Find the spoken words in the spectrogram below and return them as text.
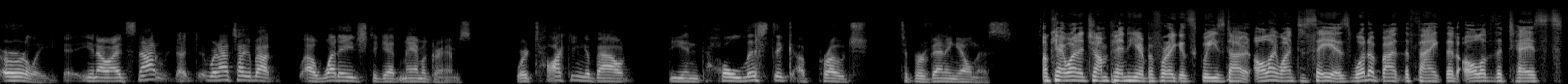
early. You know, it's not. We're not talking about uh, what age to get mammograms. We're talking about the holistic approach to preventing illness. Okay, I want to jump in here before I get squeezed out. All I want to say is, what about the fact that all of the tests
